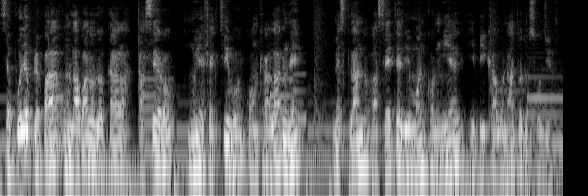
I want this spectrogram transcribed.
Se puede preparar un lavado de cara casero muy efectivo contra el acné mezclando aceite de limón con miel y bicarbonato de sodio.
